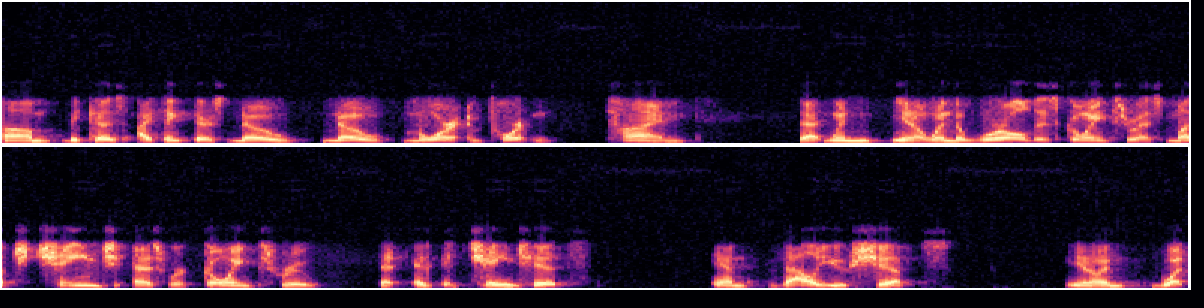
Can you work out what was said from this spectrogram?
um, because I think there's no no more important time that when you know when the world is going through as much change as we're going through that as change hits and value shifts. You know, and what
